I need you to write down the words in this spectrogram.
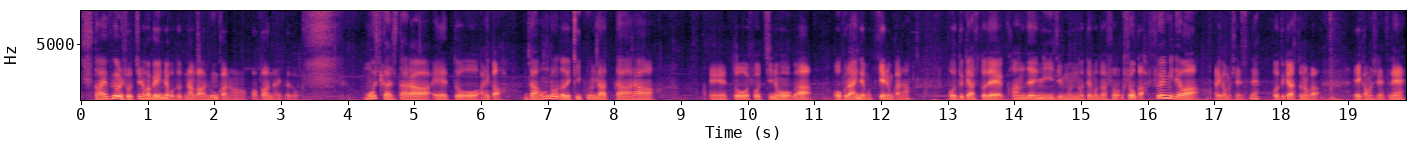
スタイフよりそっちの方が便利なことって何かあるんかな？わかんないけど。もしかしたらえっ、ー、とあれか。ダウンロードで聞くんだったらえっ、ー、とそっちの方がオフラインでも聞けるんかな？ポッドキャストで完全に自分の手元のそうか。そういう意味ではあれかもしれないですね。ポッドキャストの方がええかもしれないですね。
